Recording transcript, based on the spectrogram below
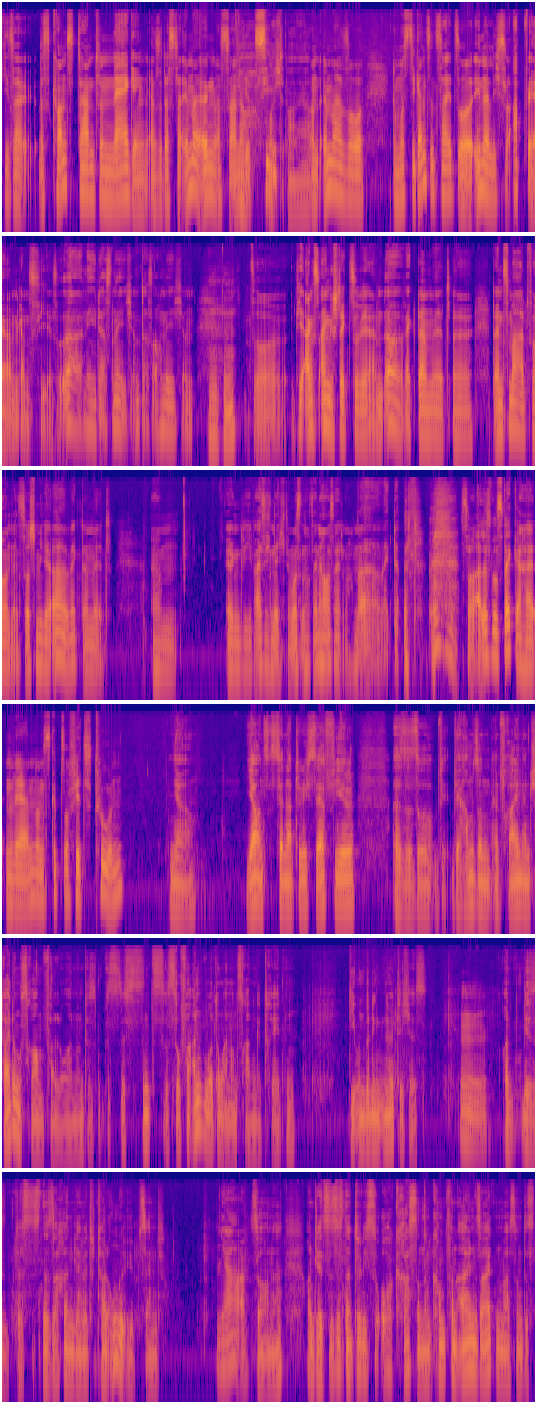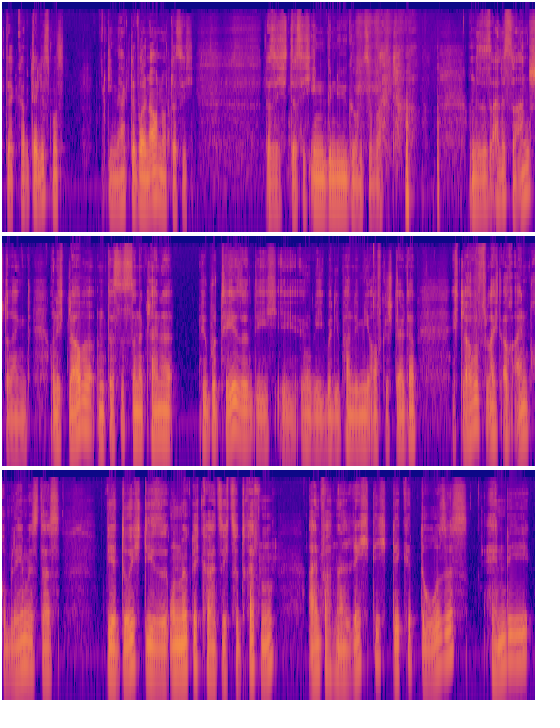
dieser, das konstante Nagging, also dass da immer irgendwas so an oh, dir zieht ja. und immer so, du musst die ganze Zeit so innerlich so abwehren, ganz viel. So, ah, nee, das nicht und das auch nicht und mhm. so die Angst angesteckt zu werden, oh, weg damit, äh, dein Smartphone, Social Media, oh, weg damit. Ähm, irgendwie, weiß ich nicht, du musst noch deinen Haushalt machen, ah, weg damit. So, alles muss weggehalten werden und es gibt so viel zu tun. Ja. Ja, uns ist ja natürlich sehr viel, also so, wir, wir haben so einen, einen, freien Entscheidungsraum verloren und es, es, es sind es ist so Verantwortung an uns rangetreten, die unbedingt nötig ist. Hm. Und wir, das ist eine Sache, in der wir total ungeübt sind. Ja. So, ne? Und jetzt ist es natürlich so, oh krass, und dann kommt von allen Seiten was und das, der Kapitalismus die Märkte wollen auch noch, dass ich, dass ich, dass ich ihnen genüge und so weiter. Und es ist alles so anstrengend. Und ich glaube, und das ist so eine kleine Hypothese, die ich irgendwie über die Pandemie aufgestellt habe. Ich glaube, vielleicht auch ein Problem ist, dass wir durch diese Unmöglichkeit, sich zu treffen, einfach eine richtig dicke Dosis Handy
